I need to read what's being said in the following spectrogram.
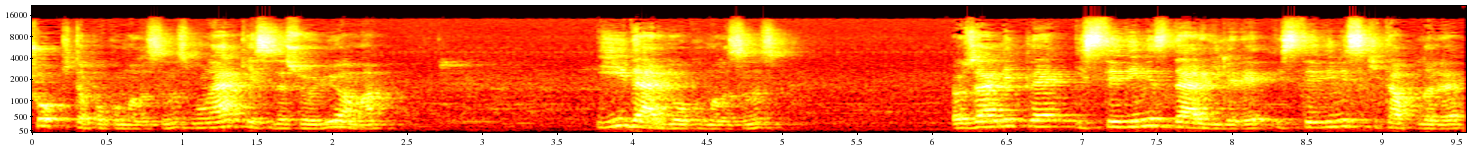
Çok kitap okumalısınız. Bunu herkes size söylüyor ama iyi dergi okumalısınız. Özellikle istediğiniz dergileri, istediğiniz kitapları,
